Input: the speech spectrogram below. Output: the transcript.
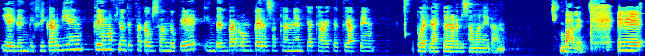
y a identificar bien qué emoción te está causando qué, intentar romper esas tendencias que a veces te hacen pues reaccionar de esa manera. Vale. Eh,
